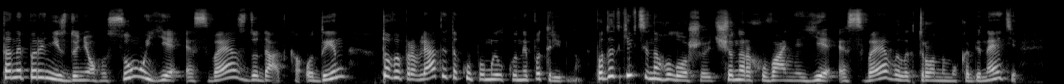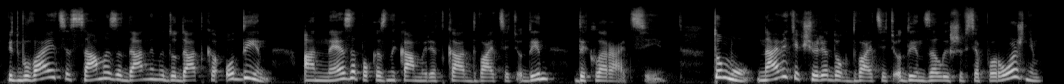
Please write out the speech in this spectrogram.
та не переніс до нього суму ЄСВ з додатка 1, то виправляти таку помилку не потрібно. Податківці наголошують, що нарахування ЄСВ в електронному кабінеті відбувається саме за даними додатка 1, а не за показниками рядка 21 декларації. Тому, навіть якщо рядок 21 залишився порожнім,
